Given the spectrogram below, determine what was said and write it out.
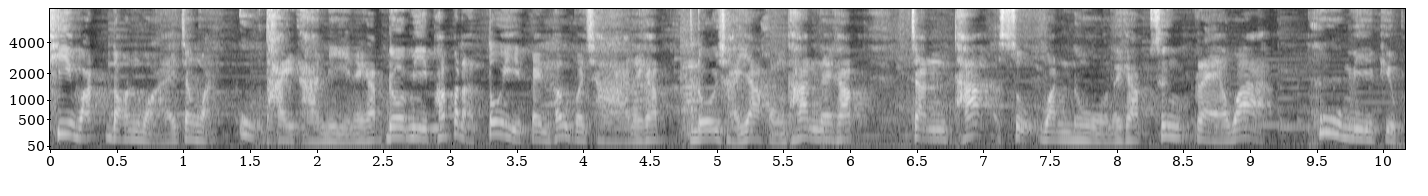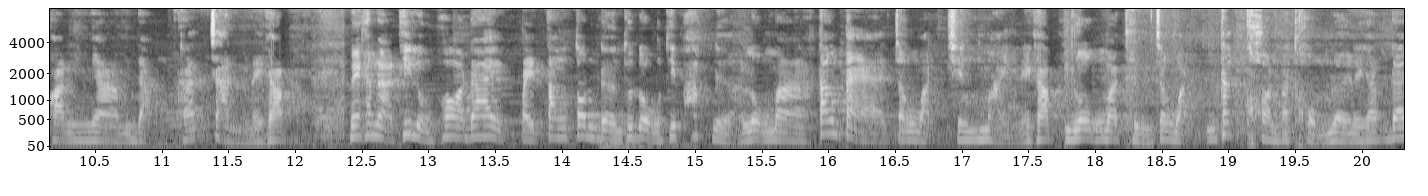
ที่วัดดอนหวายจังหวัดอุทัยธานีนะครับโดยมีพระประหลัดตุ้ยเป็นพระอุปชานะครับโดยฉายาของท่านนะครับจันทสุวรรณโนนะครับซึ่งแปลว่า ผู้มีผิวพรรณงามดั่งพระจันทร์นะครับ ในขณะที่หลวงพ่อได้ไปตั้งต้นเดินทุดงค์ที่ภาคเหนือลงมา ตั้งแต่จังหวัดเชียงใหม่นะครับลงมาถึงจังหวัดนครปฐมเลยนะครับได้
